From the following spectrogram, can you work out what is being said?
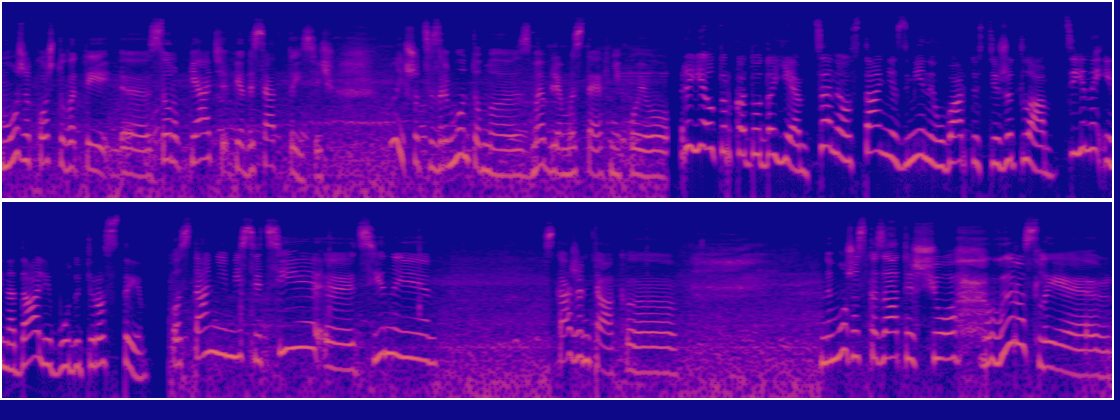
може коштувати е, 45-50 тисяч. Ну, якщо це з ремонтом, е, з меблями, з технікою. Рієлторка додає, це не останні зміни у вартості житла. Ціни і надалі будуть рости. Останні місяці е, ціни, скажімо так, е, не можу сказати, що виросли.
